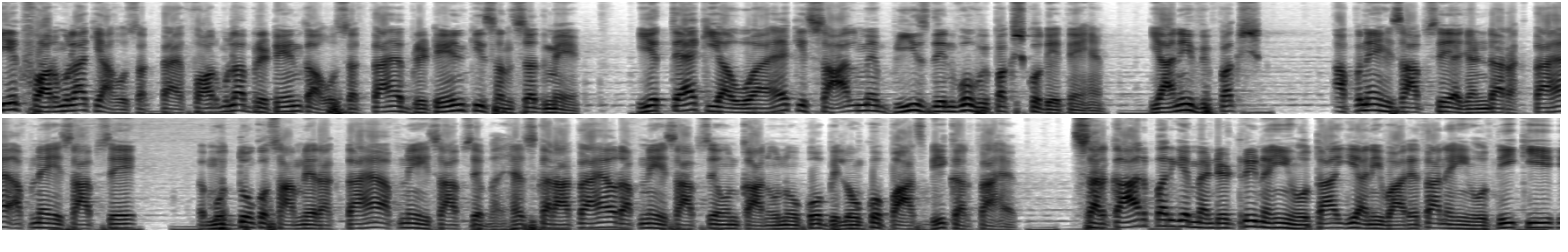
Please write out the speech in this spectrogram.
कि एक फार्मूला क्या हो सकता है? फार्मूला ब्रिटेन का हो सकता है। ब्रिटेन की संसद में ये तय किया हुआ है कि साल में 20 दिन वो विपक्ष को देते हैं। यानी विपक्ष अपने हिसाब से एजेंडा रखता है, अपने हिसाब से मुद्दों को सामने रखता है, अपने हिसाब से बहस कराता है और अपने हिसाब से उन कानूनों को, बिलों को पास भी करता है। सरकार पर यह मैंडेटरी नहीं होता, ये अनिवार्यता नहीं होती कि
